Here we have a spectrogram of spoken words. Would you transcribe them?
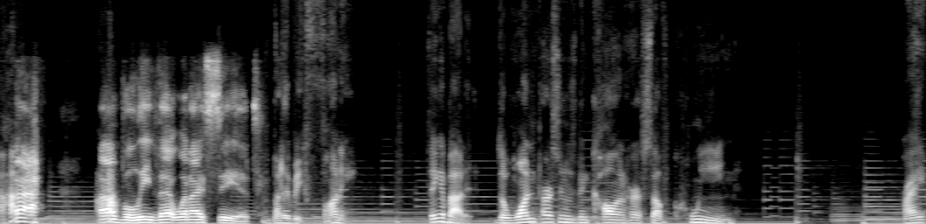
Uh-huh. I'll Uh-huh. believe that when I see it. But it'd be funny. Think about it. The one person who's been calling herself Queen, right?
